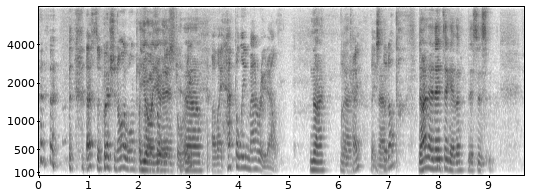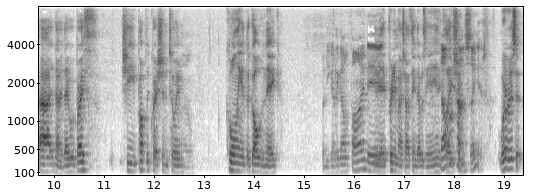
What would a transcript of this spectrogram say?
That's the question I want to Yeah, know from yeah, this story. um, Are they happily married, Al? No. no Okay, they no. split up. No, no, they're together. This is. Uh, no, they were both. She popped the question to him, calling it the golden egg. But you got to go and find it. Yeah, pretty much. I think that was an No, I can't see it. Where is it?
